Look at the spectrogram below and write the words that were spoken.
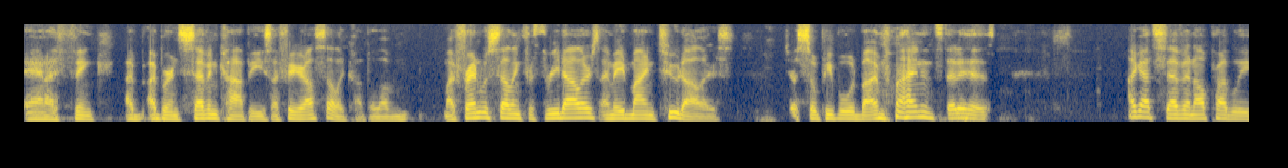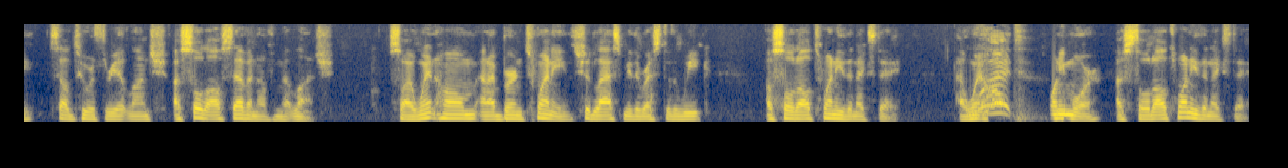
And I think I, I burned seven copies. I figured I'll sell a couple of them. My friend was selling for $3. I made mine $2 just so people would buy mine instead of his. I got seven. I'll probably sell two or three at lunch. I sold all seven of them at lunch. So I went home and I burned 20. It should last me the rest of the week. I sold all 20 the next day. I went What? 20 more. I sold all 20 the next day.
